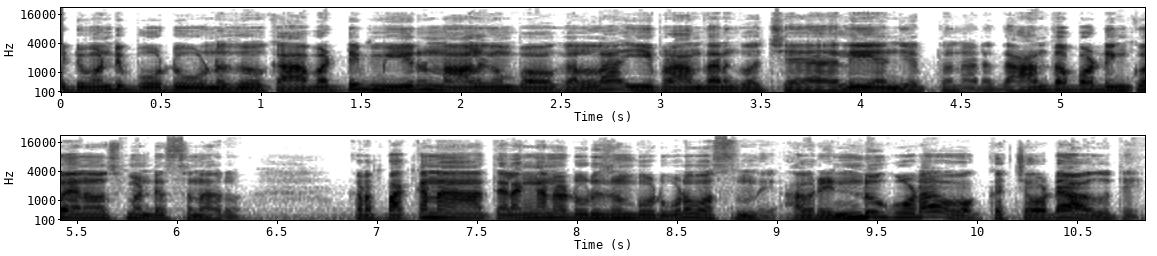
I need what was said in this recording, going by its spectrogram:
ఎటువంటి బోటు ఉండదు. కాబట్టి మీరు నాలుగు పావు కల్లా ఈ ప్రాంతానికి వచ్చేయాలి అని చెప్తున్నారు. దాంతోపాటు ఇంకో అనౌన్స్మెంట్ ఇస్తున్నారు. ఇక్కడ పక్కన తెలంగాణ టూరిజం బోర్డు కూడా వస్తుంది. అవి రెండు కూడా ఒక్క చోటే ఆగుతాయి.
